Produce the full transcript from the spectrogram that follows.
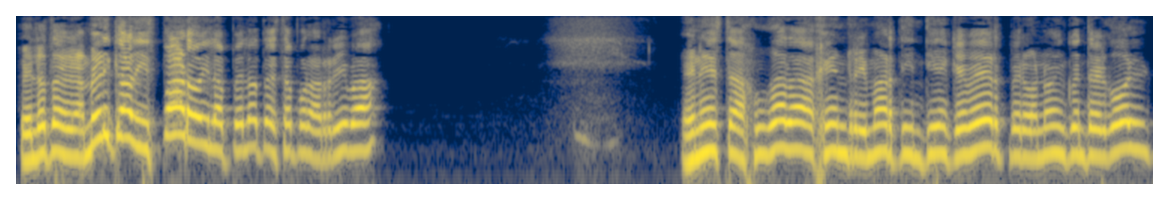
Pelota de América, disparo y la pelota está por arriba. En esta jugada Henry Martin tiene que ver, pero no encuentra el gol.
